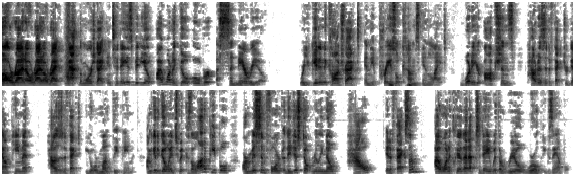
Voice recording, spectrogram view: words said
All right, all right, all right. Matt, the mortgage guy. In today's video, I want to go over a scenario where you get into contract and the appraisal comes in light. What are your options? How does it affect your down payment? How does it affect your monthly payment? I'm going to go into it because a lot of people are misinformed or they just don't really know how it affects them. I want to clear that up today with a real world example.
